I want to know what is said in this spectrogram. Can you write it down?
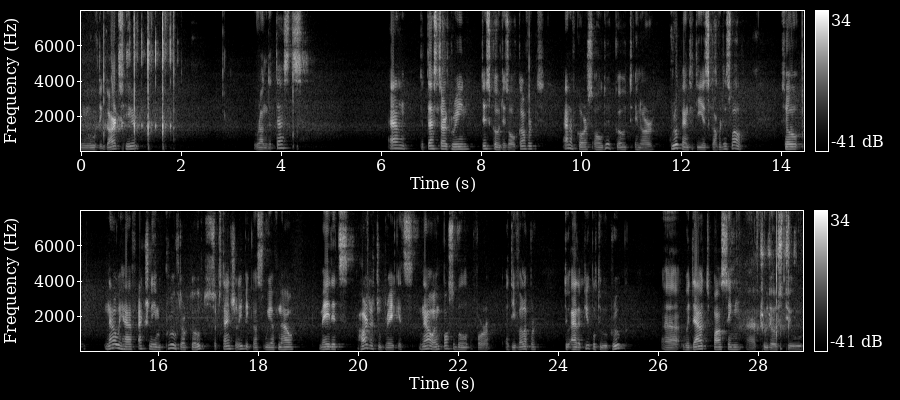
remove the guards here run the tests and the tests are green, this code is all covered, and of course all the code in our group entity is covered as well. So now we have actually improved our code substantially because we have now made it harder to break. It's now impossible for a developer to add a pupil to a group uh, without passing uh, through those two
